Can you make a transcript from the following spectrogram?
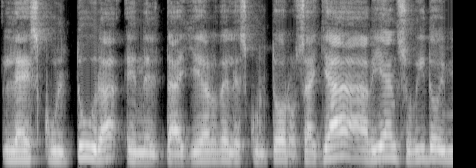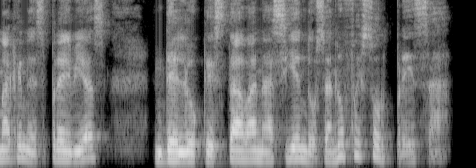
la escultura en el taller del escultor. O sea, ya habían subido imágenes previas de lo que estaban haciendo. O sea, no fue sorpresa.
